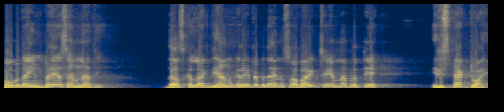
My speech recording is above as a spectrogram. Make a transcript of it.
બહુ બધા ઇમ્પ્રેસ એમનાથી દસ કલાક ધ્યાન કરે એટલે બધાને સ્વાભાવિક છે, એમના પ્રત્યે રિસ્પેક્ટ હોય.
